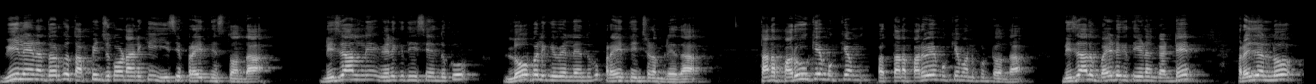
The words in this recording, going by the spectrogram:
వీలైనంత వరకు తప్పించుకోవడానికి ఈసీ ప్రయత్నిస్తోందా? నిజాల్ని వెలికి తీసేందుకు లోపలికి వెళ్ళేందుకు ప్రయత్నించడం లేదా? తన పరువుకే ముఖ్యం తన పరువే ముఖ్యం అనుకుంటోందా? నిజాలు బయటకు తీయడం కంటే ప్రజల్లో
